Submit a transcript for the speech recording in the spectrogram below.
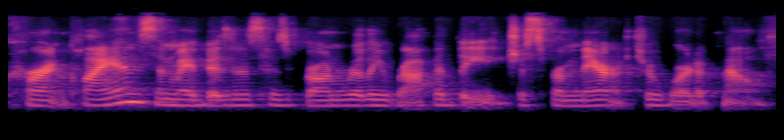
current clients. And my business has grown really rapidly just from there through word of mouth.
